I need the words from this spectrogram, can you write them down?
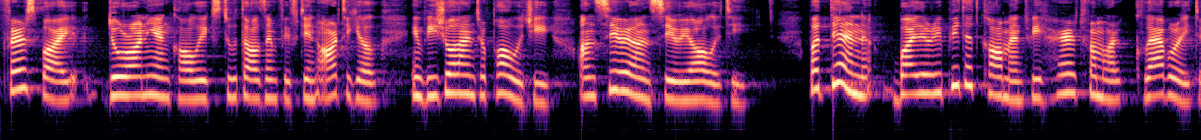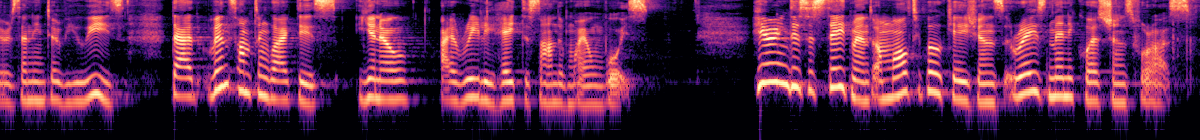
first by Durrani and colleagues' 2015 article in Visual Anthropology on serial and seriality. But then, by the repeated comment we heard from our collaborators and interviewees that when something like this, you know, I really hate the sound of my own voice. Hearing this statement on multiple occasions raised many questions for us.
